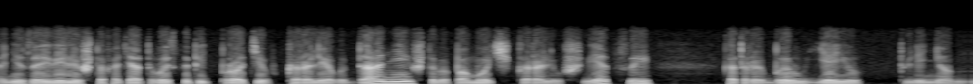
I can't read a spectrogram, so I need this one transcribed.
Они заявили, что хотят выступить против королевы Дании, чтобы помочь королю Швеции, который был ею пленен.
